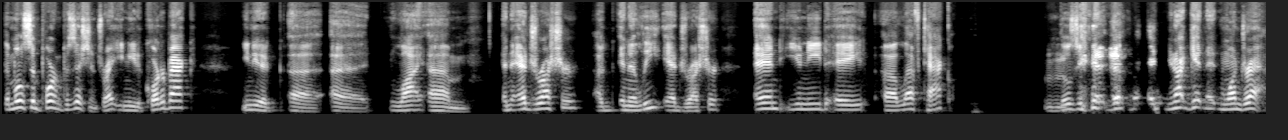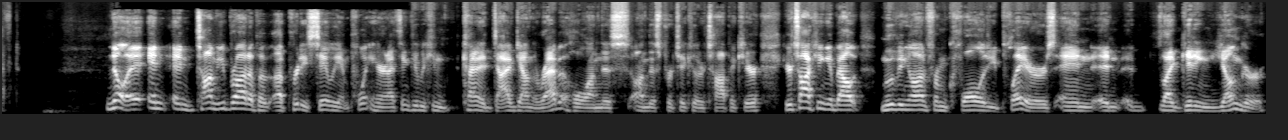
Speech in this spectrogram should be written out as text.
the most important positions, right? You need a quarterback, you need a, a, a line, um, an edge rusher, a, an elite edge rusher, and you need a, a left tackle. Mm-hmm. Those are, and, and you're not getting it in one draft. No, and and Tom, you brought up a, a, pretty salient point here, and I think that we can kind of dive down the rabbit hole on this on this particular topic here. You're talking about moving on from quality players and and like getting younger.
